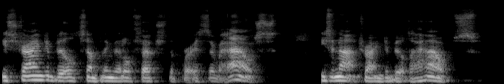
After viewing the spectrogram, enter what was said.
He's trying to build something that'll fetch the price of a house. He's not trying to build a house.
